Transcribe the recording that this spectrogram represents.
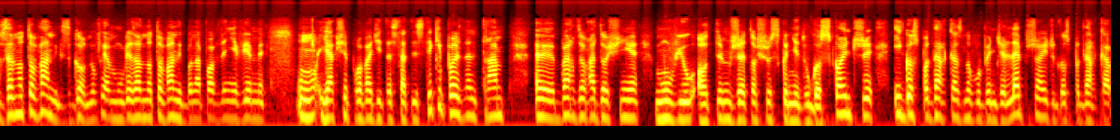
zanotowanych zgonów. Ja mówię zanotowanych, bo naprawdę nie wiemy, mm, jak się prowadzi te statystyki. Prezydent Trump e, bardzo radośnie mówił o tym, że to wszystko niedługo skończy i gospodarka znowu będzie lepsza, i że gospodarka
